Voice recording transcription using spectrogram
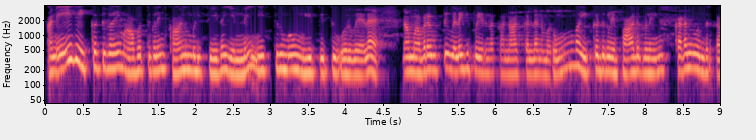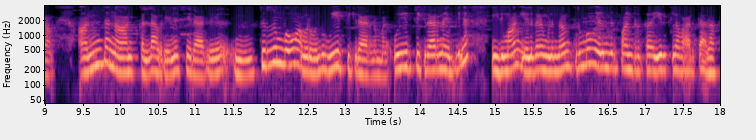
அநேக இக்கட்டுகளையும் ஆபத்துகளையும் காணும்படி செய்த என்னை நீர் திரும்பவும் உயிர்ப்பித்து ஒருவேளை நாம் அவரை விட்டு விலகி போயிருந்த நாட்களில் நம்ம ரொம்ப இக்கட்டுகளையும் பாடுகளையும் கடந்து வந்திருக்கலாம். அந்த நாட்களில் அவர் என்ன செய்கிறாரு திரும்பவும் அவர் வந்து உயிர்ப்பிக்கிறாரு நம்மளை. உயிர்ப்பிக்கிறாருன்னா எப்படின்னா இதுமான் எழுதுறவங்க விழுந்தாலும் திரும்பவும் எழுந்திருப்பான் இருக்க இருக்கிற வார்த்தை அதான்.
